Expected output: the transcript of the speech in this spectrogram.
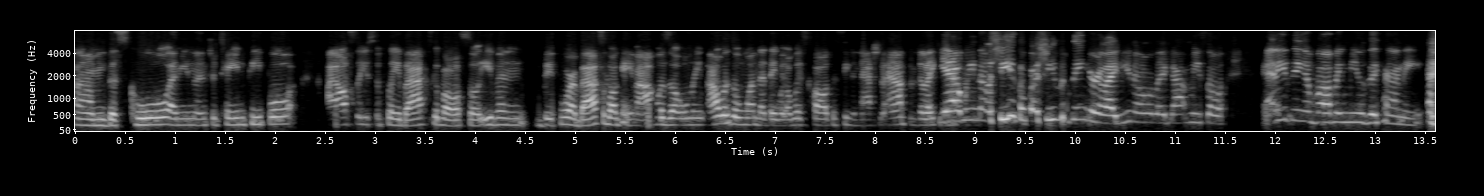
um the school i mean entertain people. I also used to play basketball so even before a basketball game i was the only i was the one that they would always call to sing the national anthem. They're like yeah we know she's the one she's the singer like you know they got me. So anything involving music honey i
